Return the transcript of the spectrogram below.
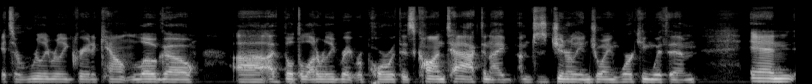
It's a really really great account and logo. Uh, I've built a lot of really great rapport with his contact, and I, am just generally enjoying working with him. And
